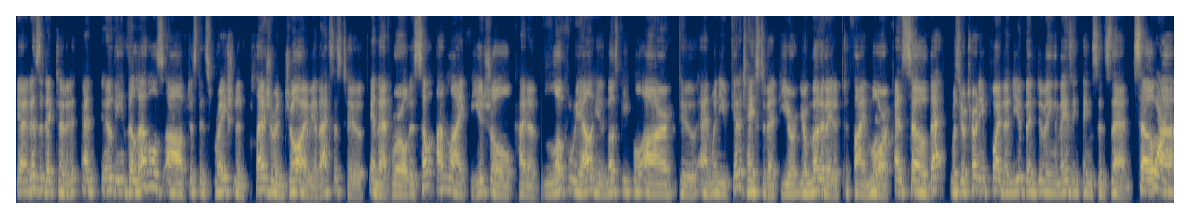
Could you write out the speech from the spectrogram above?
Yeah, it is addictive. And, you know, the, the levels of just inspiration and pleasure and joy we have access to in that world is so unlike the usual kind of local reality that most people are to. And when you get a taste of it, you're, you're motivated to find more. And so that was your turning point, and you've been doing amazing things since then. So yeah. uh,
